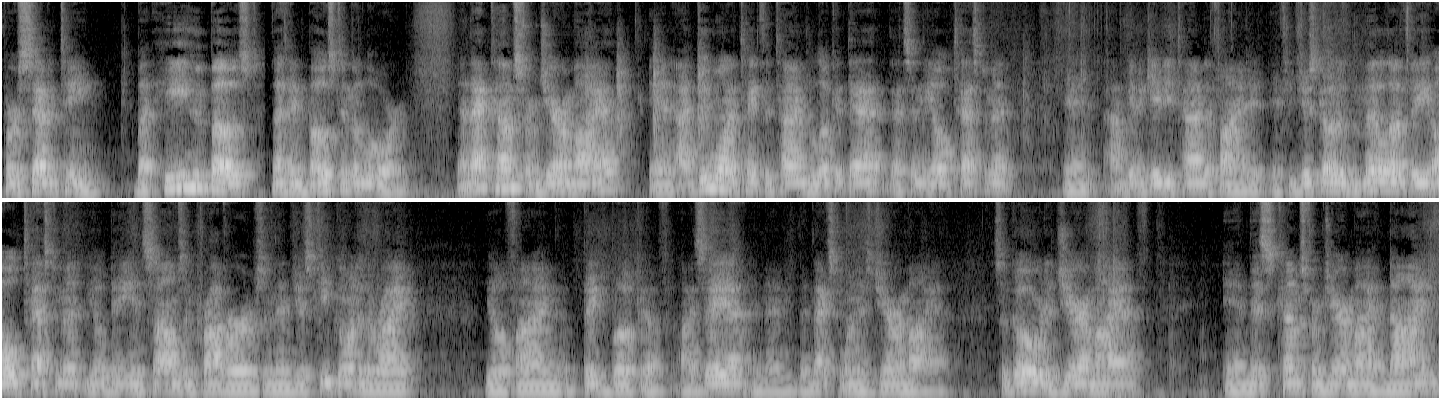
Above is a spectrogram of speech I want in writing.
Verse 17 But he who boasts, let him boast in the Lord. Now that comes from Jeremiah, and I do want to take the time to look at that. That's in the Old Testament, and I'm going to give you time to find it. If you just go to the middle of the Old Testament, you'll be in Psalms and Proverbs, and then just keep going to the right you'll find a big book of Isaiah, and then the next one is Jeremiah. So go over to Jeremiah, and this comes from Jeremiah 9,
